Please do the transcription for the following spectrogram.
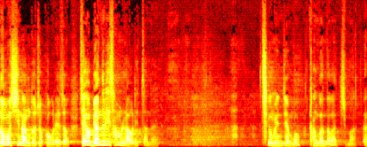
너무 신앙도 좋고 그래서 제가 며느리 삼으려고 그랬잖아요. 지금은 이제 뭐 강 건너갔지만.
